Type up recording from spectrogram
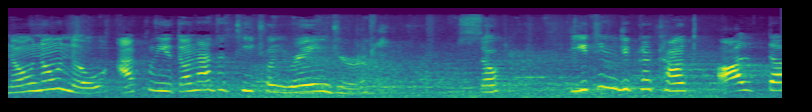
No, no, no. Actually, you don't have to teach one ranger. So, do you think you can count all the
